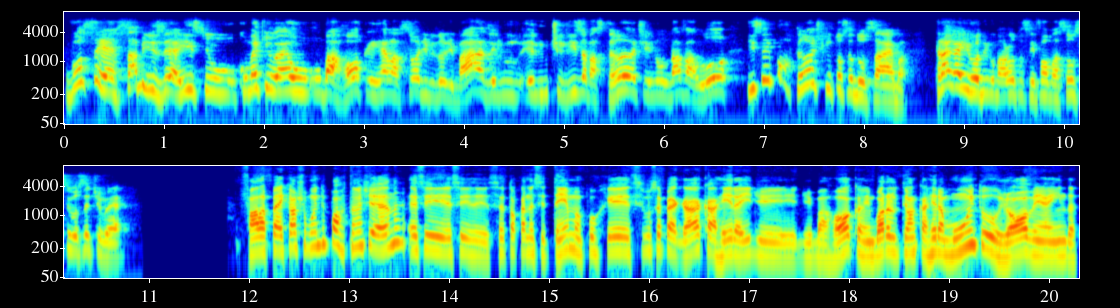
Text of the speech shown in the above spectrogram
Você sabe dizer aí se o, como é que é o, o Barroca em relação à divisão de base? Ele, ele utiliza bastante, não dá valor. Isso é importante que o torcedor saiba. Traga aí, Rodrigo Maroto, essa informação se você tiver. Fala, Peck, eu acho muito importante, é, né, esse, esse, você tocar nesse tema, porque se você pegar a carreira aí de, de Barroca, embora ele tenha uma carreira muito jovem ainda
